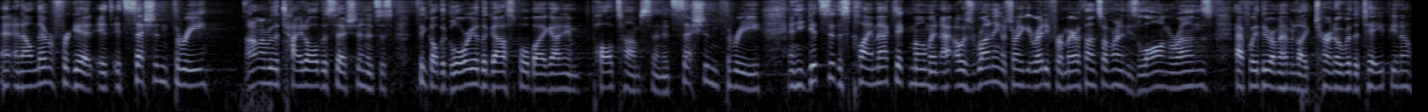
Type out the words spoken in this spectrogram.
And, and I'll never forget. It, it's session three. I don't remember the title of the session. It's this thing called The Glory of the Gospel by a guy named Paul Thompson. It's session three, and he gets to this climactic moment. I, I was running, I was trying to get ready for a marathon, so I'm running these long runs. Halfway through, I'm having to like turn over the tape, you know?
